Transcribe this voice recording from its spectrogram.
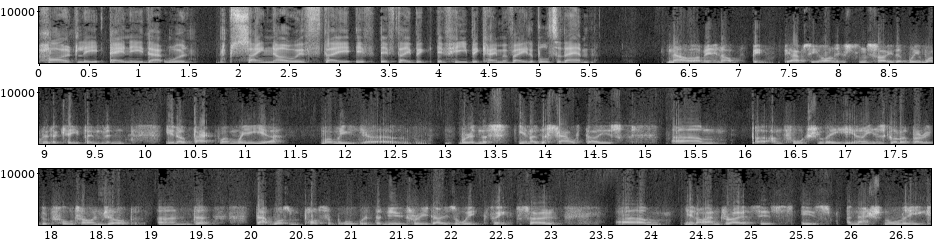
hardly any that would say no if they if if they if he became available to them. No, I mean I'll be, be absolutely honest and say that we wanted to keep him, and you know back when we uh, when we uh, were in the you know the South days. Um, but unfortunately, you know, he's got a very good full time mm-hmm. job, and uh, that wasn't possible with the new three days a week thing. So, um, you know, Andreas is is a National League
